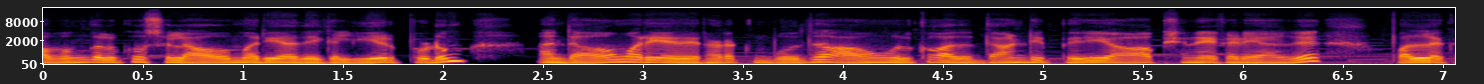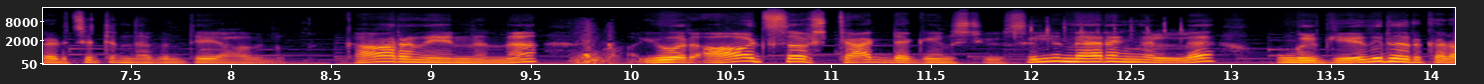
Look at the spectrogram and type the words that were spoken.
அவங்களுக்கும் சில அவமரியாதைகள் ஏற்படும். அந்த அவமரியாதை நடக்கும்போது அவங்களுக்கும் அதை தாண்டி பெரிய ஆப்ஷனே கிடையாது. பல்ல கடிச்சிட்டு நகர்ந்தே ஆகணும். காரணம் என்னென்னா your odds are stacked against you சில நேரங்களில் உங்களுக்கு எதிர இருக்கிற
